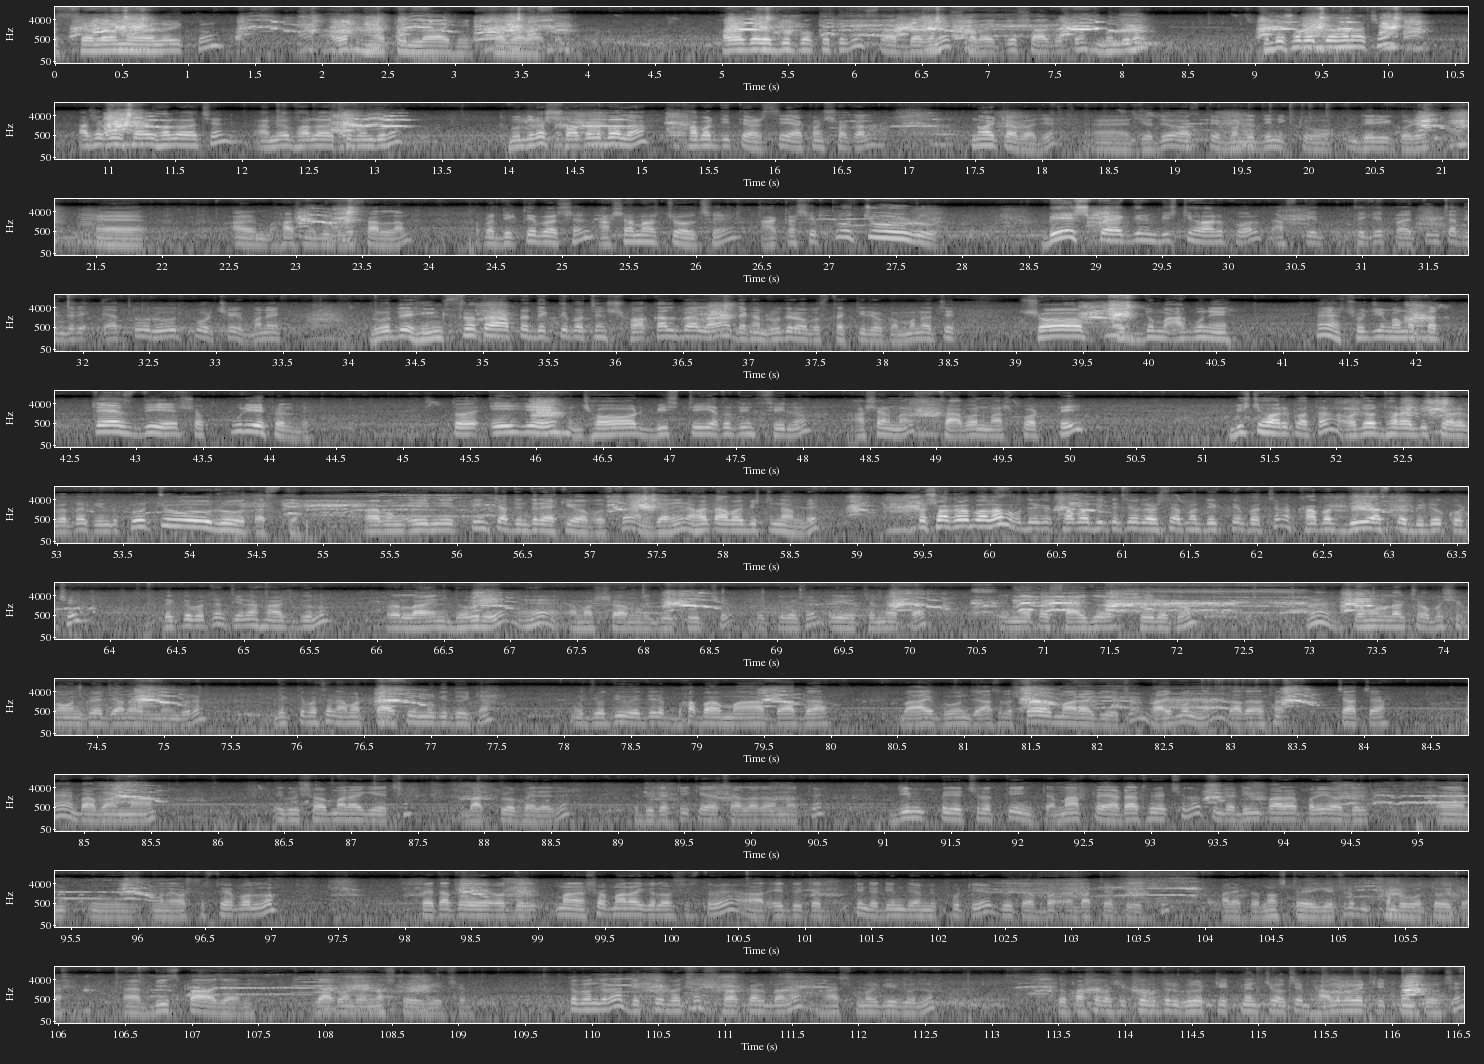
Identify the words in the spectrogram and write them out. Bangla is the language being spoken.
আসসালামু আলাইকুম রহমতুল্লাহি হাওড়া দু পক্ষ থেকে সাত বাগানে সবাইকে স্বাগত। বন্ধুরা বন্ধুরা সবাই কেমন আছেন? আশা করি সবাই ভালো আছেন, আমিও ভালো আছি বন্ধুরা। বন্ধুরা, সকালবেলা খাবার দিতে আসছি এখন সকাল নয়টা বাজে। যদিও আজকে বন্ধের দিন একটু দেরি করে হাঁস মুরগিগুলো ছাড়লাম। আপনারা দেখতে পাচ্ছেন, আষাঢ় মাস চলছে, আকাশে প্রচুর রোদ। বেশ কয়েকদিন বৃষ্টি হওয়ার পর আজকে থেকে প্রায় তিন চার দিন ধরে এত রোদ পড়ছে। মানে রোদের হিংস্রতা আপনারা দেখতে পাচ্ছেন, সকালবেলা দেখেন রোদের অবস্থা কীরকম। মনে হচ্ছে সব একদম আগুনে হ্যাঁ সূর্য মামা তার তেজ দিয়ে সব পুড়িয়ে ফেলবে। তো এই যে ঝড়, বৃষ্টি এতদিন ছিল আষাঢ় মাস, শ্রাবণ মাস পড়তেই বৃষ্টি হওয়ার কথা অযোধ্যারায় বৃষ্টি হওয়ার কথা, কিন্তু প্রচুর রোদ আজকে। এবং এই নিয়ে তিন, চার দিন ধরে একই অবস্থা, আমি জানি না, হয়তো আবার বৃষ্টি নামবে। তো সকালবেলা ওদেরকে খাবার দিতে চলে আসছে, আপনারা দেখতে পাচ্ছেন, খাবার দিয়ে আজকে ভিডিও করছে। দেখতে পাচ্ছেন চেনা হাঁসগুলো, ওরা লাইন ধরে হ্যাঁ আমার সামনে দিয়ে ঘুরছে। দেখতে পাচ্ছেন, এই হচ্ছে নেতা। এই নেতার সাইজও সেই রকম হ্যাঁ কেমন লাগছে অবশ্যই কমেন্ট করে জানাবেন বন্ধুরা। দেখতে পাচ্ছেন, আমার টার্কি মুরগি দুইটা। যদিও এদের বাবা, মা, দাদা, ভাই, বোন, যা আসলে সব মারা গিয়েছে। ভাই বোন না, দাদা, চাচা। হ্যাঁ বাবা, মা, এগুলো সব মারা গিয়েছে বার্ড ফ্লু ভাইরাসে দুইটা টিকে আছে আল্লাহর রহমতে। ডিম পেরেছিল তিনটা, মাত্র অ্যাডাল্ট হয়েছিল, তিনটা ডিম পাড়ার পরে ওদের মানে অসুস্থ হয়ে বলল তাই তাতে ওদের মানে সব মারা গেল অসুস্থ হয়ে, আর এই দুইটা, তিনটা ডিম দিয়ে আমি ফুটিয়ে দুইটা বাচ্চা পেয়েছি। আর একটা নষ্ট হয়ে গিয়েছিল, সম্ভবত ওইটা বীজ পাওয়া যায়নি, যার কারণে নষ্ট হয়ে গিয়েছিল। তো বন্ধুরা, দেখতে পাচ্ছেন সকালবেলা হাঁস মুরগিগুলো তো পাশাপাশি কবুতরগুলোর ট্রিটমেন্ট চলছে, ভালোভাবে ট্রিটমেন্ট চলছে।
